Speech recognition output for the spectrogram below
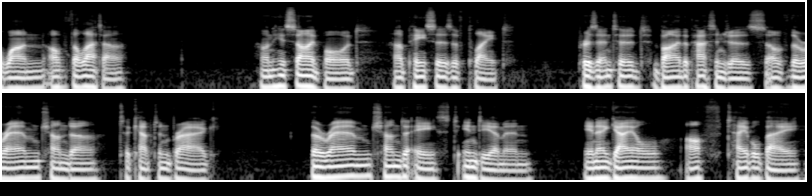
one of the latter. On his sideboard are pieces of plate presented by the passengers of the Ram Chunder to Captain Bragg. The Ram Chunder East Indiaman in a gale off Table Bay,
